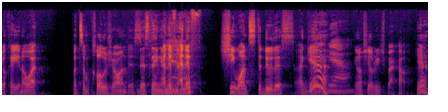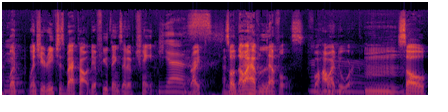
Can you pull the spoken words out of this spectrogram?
okay, you know what? Put some closure on this. This thing And if again. and if she wants to do this again, Yeah. yeah. you know, she'll reach back out. yeah. Yeah. But when she reaches back out, there are a few things that have changed Yes. right? I so love now that. I have levels for how I do work. Mm. So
